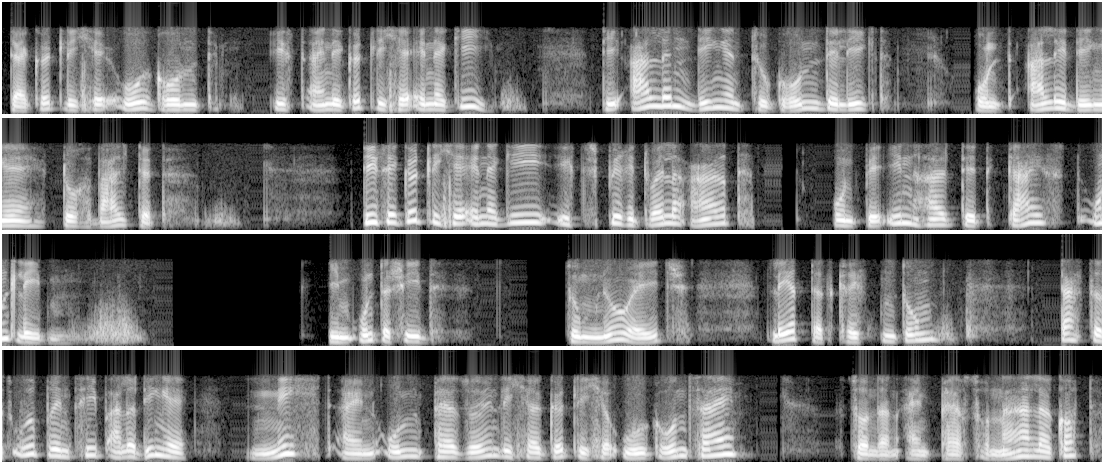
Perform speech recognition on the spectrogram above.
Der göttliche Urgrund ist eine göttliche Energie, die allen Dingen zugrunde liegt und alle Dinge durchwaltet. Diese göttliche Energie ist spiritueller Art und beinhaltet Geist und Leben. Im Unterschied zum New Age lehrt das Christentum, dass das Urprinzip aller Dinge nicht ein unpersönlicher göttlicher Urgrund sei, sondern ein personaler Gott.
